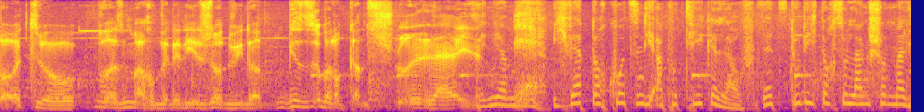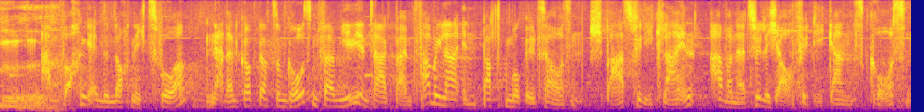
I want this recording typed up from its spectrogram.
Otto, was machen wir denn hier schon wieder? Mir ist immer noch ganz schlecht. Benjamin, ich werde doch kurz in die Apotheke laufen. Setz du dich doch so lang schon mal hin. Am Wochenende noch nichts vor? Na, dann kommt doch zum großen Familientag beim Famila in Bad Muckelshausen. Spaß für die Kleinen, aber natürlich auch für die ganz Großen.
